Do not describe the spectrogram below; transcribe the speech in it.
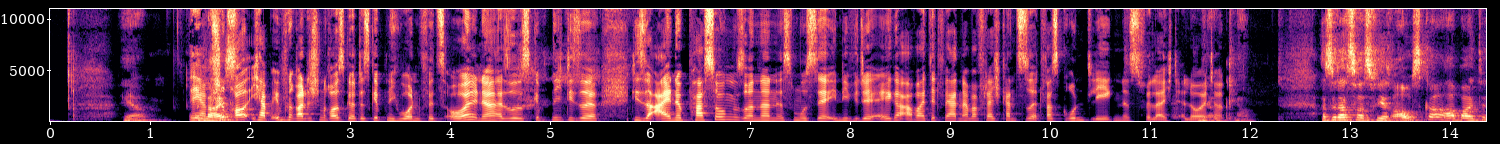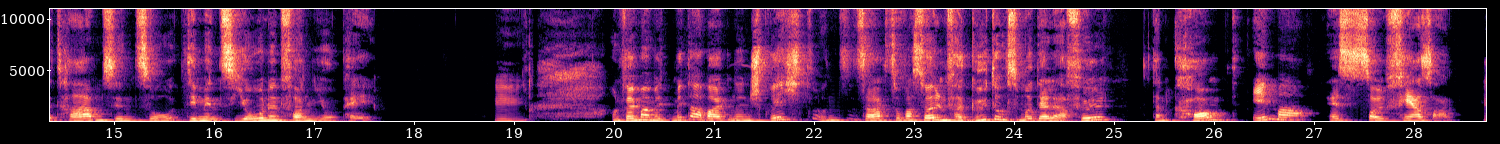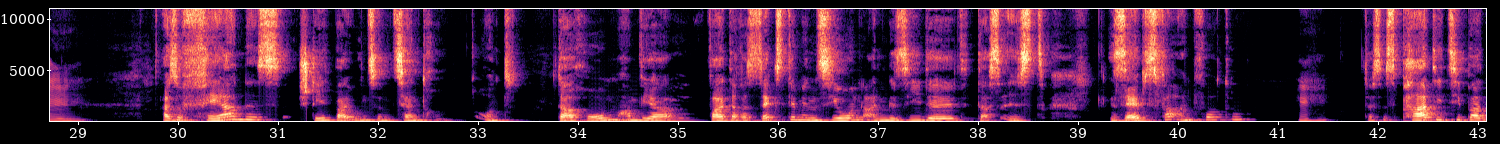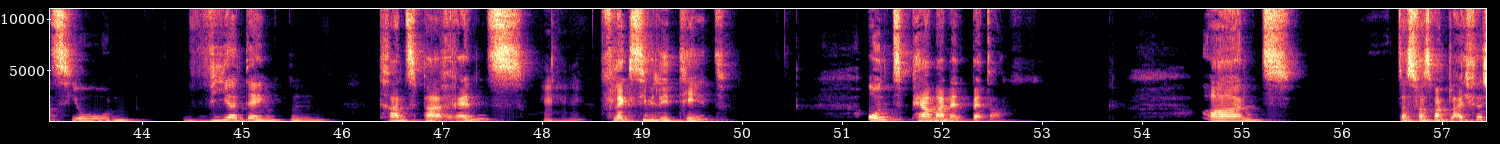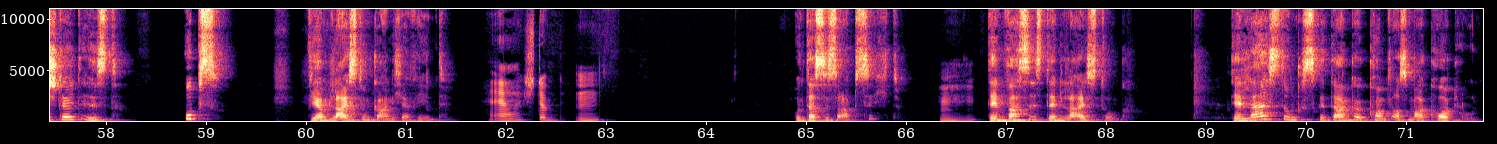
Ja, ich habe hab eben gerade schon rausgehört, es gibt nicht One Fits All, ne? Also es gibt nicht diese, diese eine Passung, sondern es muss sehr individuell gearbeitet werden. Aber vielleicht kannst du so etwas Grundlegendes vielleicht erläutern. Ja, klar. Also das, was wir rausgearbeitet haben, sind so Dimensionen von New Pay. Mhm. Und wenn man mit Mitarbeitenden spricht und sagt, so was soll ein Vergütungsmodell erfüllen, dann kommt immer, es soll fair sein. Mhm. Also Fairness steht bei uns im Zentrum. Und darum haben wir weitere sechs Dimensionen angesiedelt. Das ist Selbstverantwortung. Mhm. Das ist Partizipation, Wir-Denken, Transparenz, mhm. Flexibilität und permanent Better. Und das, was man gleich feststellt, ist, ups, wir haben Leistung gar nicht erwähnt. Ja, stimmt. Mhm. Und das ist Absicht. Mhm. Denn was ist denn Leistung? Der Leistungsgedanke kommt aus dem Akkordlohn.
